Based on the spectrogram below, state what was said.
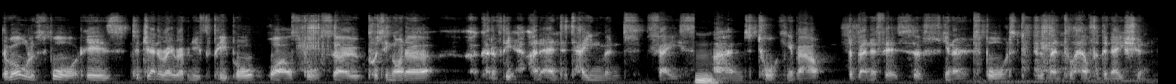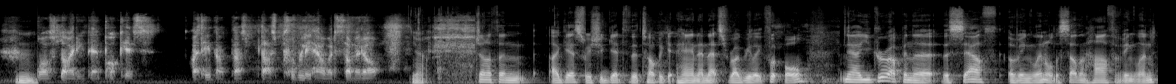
The role of sport is to generate revenue for people, whilst also putting on a, kind of the an entertainment face mm. and talking about the benefits of you know sport to the mental health of the nation mm. whilst lining their pockets. I think that, that's that's probably how I'd sum it up. Yeah, Jonathan. I guess we should get to the topic at hand, and that's rugby league football. Now, you grew up in the the south of England or the southern half of England.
